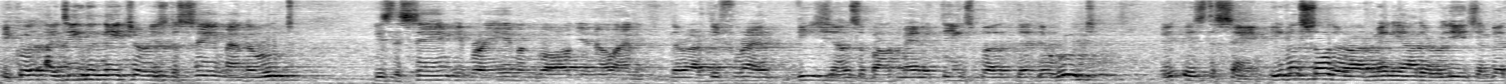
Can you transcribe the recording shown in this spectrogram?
Because I think the nature is the same and the root is the same, Ibrahim and God, you know, and there are different visions about many things, but the, the root it is the same. Even so, there are many other religions, but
